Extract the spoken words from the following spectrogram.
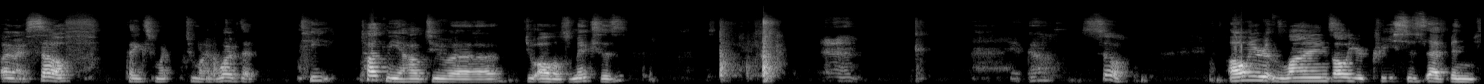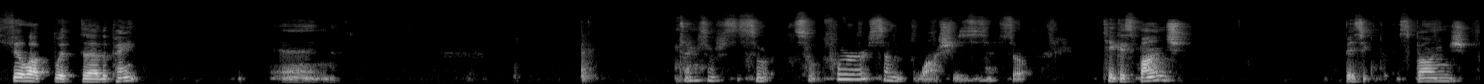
by myself, thanks to my wife that he taught me how to uh, do all those mixes. And here you go. So, all your lines, all your creases have been filled up with uh, the paint. And time for, so for some washes. So, take a sponge, basic sponge,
